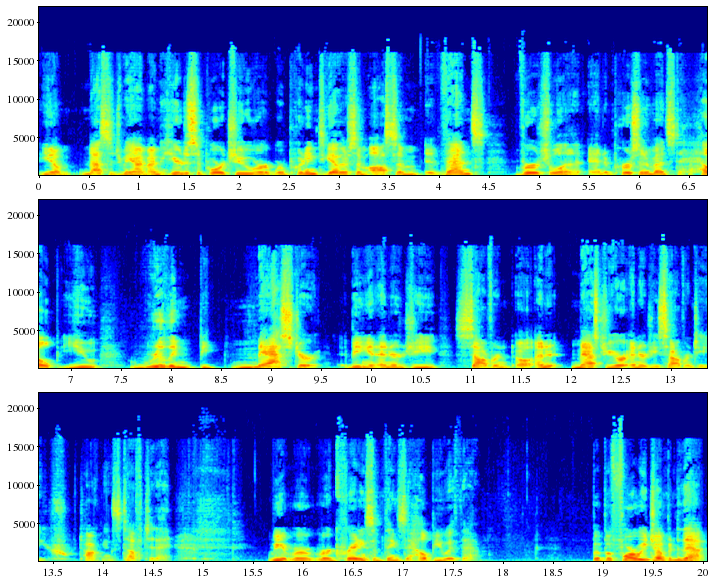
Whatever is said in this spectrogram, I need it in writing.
you know, message me. I'm, I'm here to support you. We're, we're putting together some awesome events, virtual and, and in-person events to help you really be, master being an energy sovereign, uh, master your energy sovereignty. Whew, tough today. We, we're, we're creating some things to help you with that. But before we jump into that,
